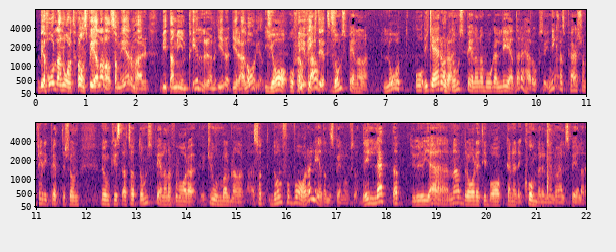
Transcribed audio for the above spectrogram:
behålla några av de spelarna som är de här vitaminpillren i, det- i det här laget. Ja, och Det är ju framförallt viktigt. de spelarna. Låt och Vilka är de att då? de spelarna vågar leda det här också. Niklas Persson, Fredrik Pettersson, Lundqvist. Alltså att de spelarna får vara, Kronwall bland annat. Alltså att de får vara ledande spelare också. Det är lätt att du gärna drar dig tillbaka när det kommer en NHL-spelare.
